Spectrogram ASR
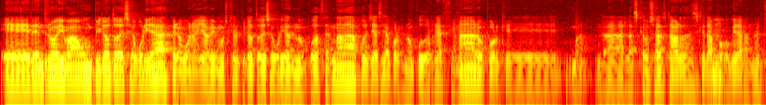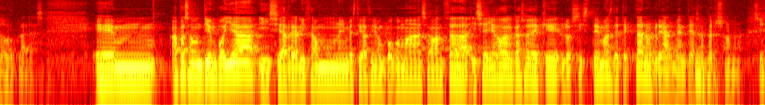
Eh, dentro iba un piloto de seguridad, pero bueno, ya vimos que el piloto de seguridad no pudo hacer nada, pues ya sea porque no pudo reaccionar o porque, bueno, la- las causas la verdad es que tampoco quedaron del todo claras. Eh, ha pasado un tiempo ya y se ha realizado una investigación un poco más avanzada y se ha llegado al caso de que los sistemas detectaron realmente a esa persona. Sí.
